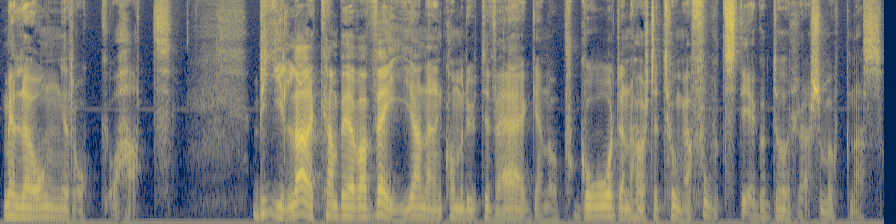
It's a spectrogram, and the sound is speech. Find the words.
med lång rock och hatt. Bilar kan behöva väja när den kommer ut i vägen och på gården hörs det tunga fotsteg och dörrar som öppnas.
